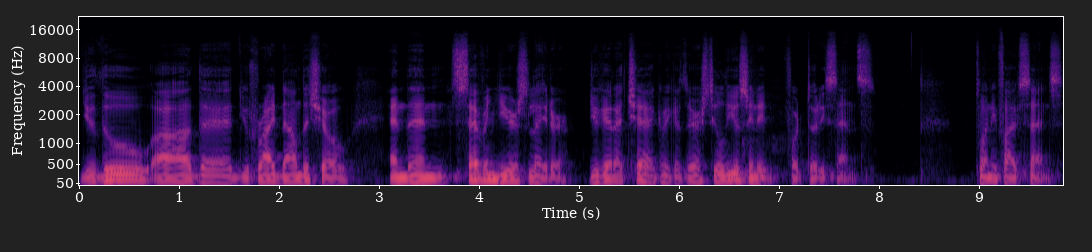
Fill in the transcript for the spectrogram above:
you do uh, the you write down the show, and then seven years later you get a check because they're still using it for 30 cents 25 cents.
